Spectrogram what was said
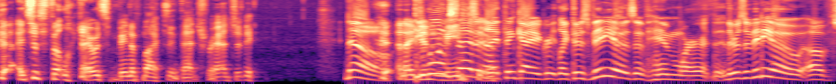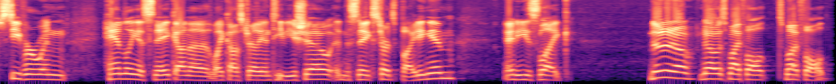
I just felt like I was minimizing that tragedy. no, And I people didn't have mean said, and. I think I agree. Like, there's videos of him where th- there's a video of Steve Irwin handling a snake on a like Australian TV show, and the snake starts biting him, and he's like, "No, no, no, no, it's my fault. It's my fault."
